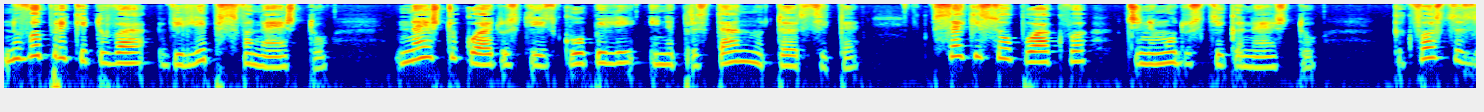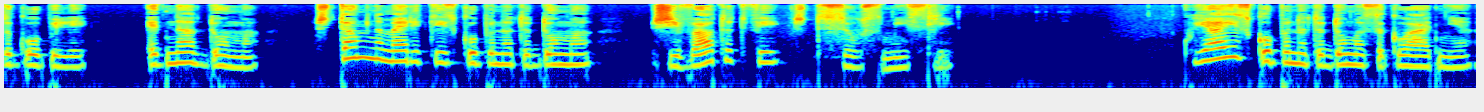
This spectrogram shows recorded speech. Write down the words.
но въпреки това ви липсва нещо. Нещо, което сте изгубили и непрестанно търсите. Всеки се оплаква, че не му достига нещо. Какво сте загубили? Една дума. Щом намерите изгубената дума, животът ви ще се осмисли. Коя е изгубената дума за гладния?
